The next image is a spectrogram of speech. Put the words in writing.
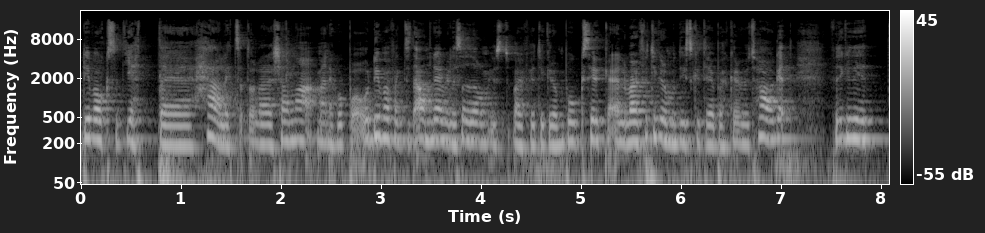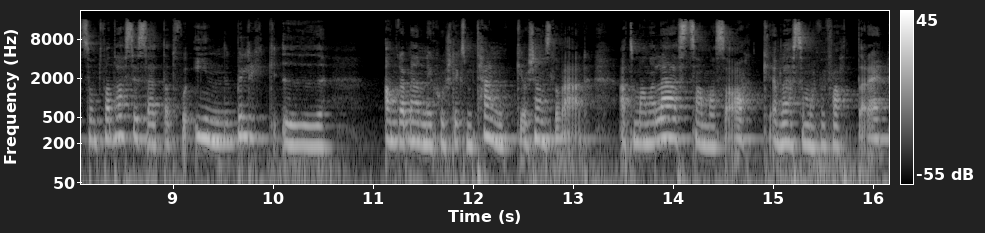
det var också ett jättehärligt sätt att lära känna människor på. Och det var faktiskt det andra jag ville säga om just varför jag tycker om bokcirklar. Eller varför jag tycker om att diskutera böcker överhuvudtaget. För jag tycker det är ett sånt fantastiskt sätt att få inblick i andra människors liksom tanke och känslovärld. Att man har läst samma sak, har läst samma författare.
